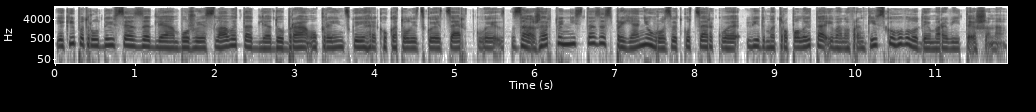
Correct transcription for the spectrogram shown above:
який потрудився задля Божої слави та для добра Української греко-католицької церкви за жертвенність та за сприяння у розвитку церкви від митрополита Івано-Франківського Володимира Війтишина.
